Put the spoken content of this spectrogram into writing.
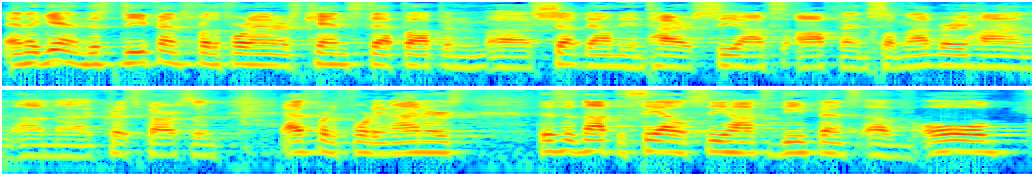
And again, this defense for the 49ers can step up and uh, shut down the entire Seahawks offense. So I'm not very high on, on uh, Chris Carson. As for the 49ers, this is not the Seattle Seahawks defense of old.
